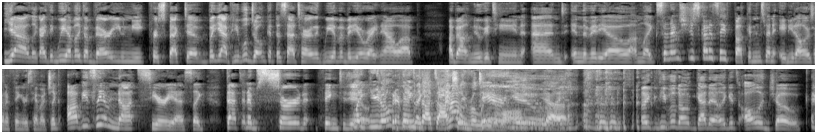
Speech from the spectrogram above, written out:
Yeah, like I think we have like a very unique perspective. But yeah, people don't get the satire. Like we have a video right now up about nougatine and in the video I'm like, sometimes you just gotta say fuck it and spend eighty dollars on a finger sandwich. Like obviously I'm not serious. Like that's an absurd thing to do. Like, you don't think like, that's actually "How dare relatable." you?" Yeah. Like, like people don't get it. Like it's all a joke.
